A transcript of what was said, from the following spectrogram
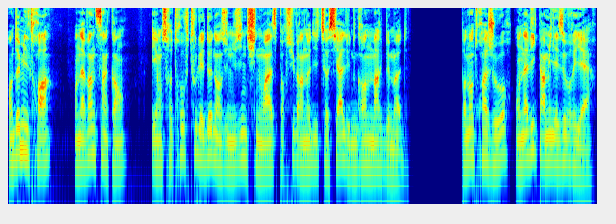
En 2003, on a 25 ans et on se retrouve tous les deux dans une usine chinoise pour suivre un audit social d'une grande marque de mode. Pendant trois jours, on navigue parmi les ouvrières.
